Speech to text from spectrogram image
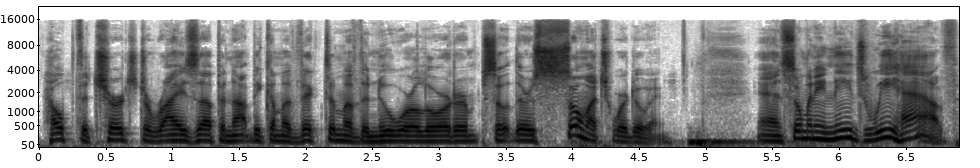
help the church to rise up and not become a victim of the new world order. So there's so much we're doing, and so many needs we have.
